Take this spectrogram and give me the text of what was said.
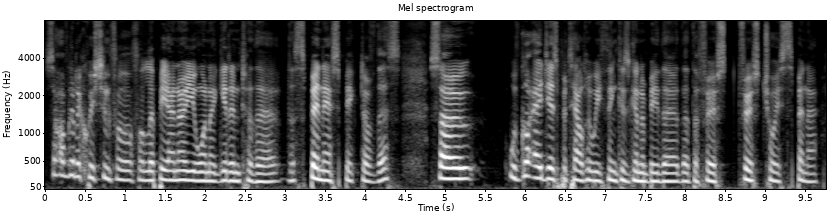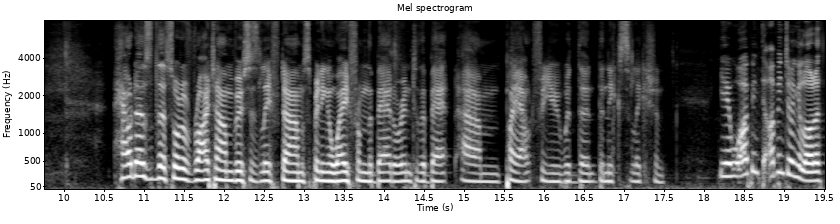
So I've got a question for for Lippy. I know you want to get into the the spin aspect of this. So we've got Ajaz Patel, who we think is going to be the, the the first first choice spinner. How does the sort of right arm versus left arm spinning away from the bat or into the bat um, play out for you with the the next selection? Yeah, well, I've been I've been doing a lot of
